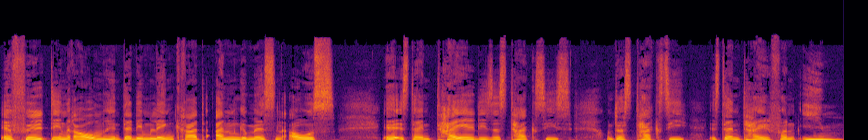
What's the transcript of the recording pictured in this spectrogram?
Er füllt den Raum hinter dem Lenkrad angemessen aus. Er ist ein Teil dieses Taxis und das Taxi ist ein Teil von ihm.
